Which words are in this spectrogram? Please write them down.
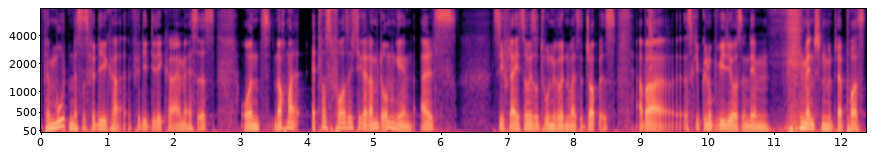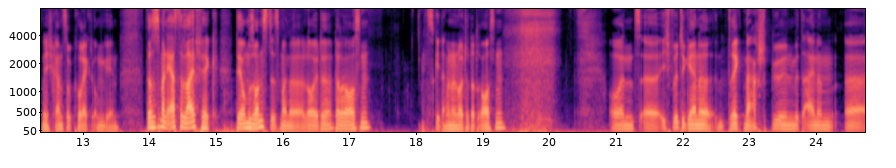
vermuten, dass es für die, für die DDKMS ist und nochmal etwas vorsichtiger damit umgehen, als sie vielleicht sowieso tun würden, weil es ihr Job ist. Aber es gibt genug Videos, in denen Menschen mit der Post nicht ganz so korrekt umgehen. Das ist mein erster Lifehack, der umsonst ist, meine Leute da draußen. Es geht an meine Leute da draußen. Und äh, ich würde gerne direkt nachspülen mit einem äh,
